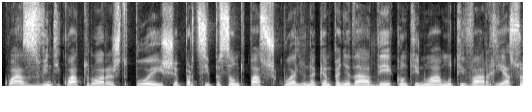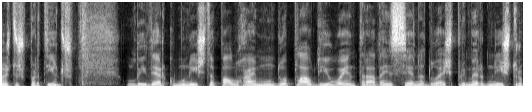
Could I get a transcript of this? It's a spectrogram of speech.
Quase 24 horas depois, a participação de Passos Coelho na campanha da AD continua a motivar reações dos partidos. O líder comunista Paulo Raimundo aplaudiu a entrada em cena do ex-primeiro-ministro,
